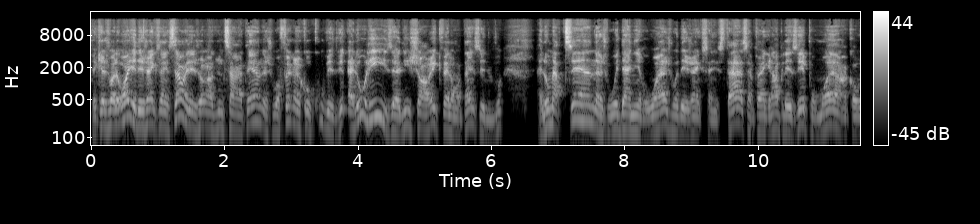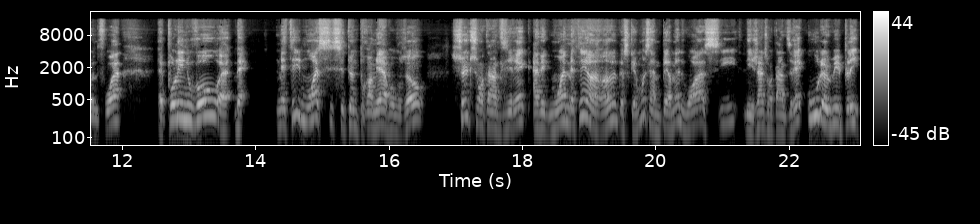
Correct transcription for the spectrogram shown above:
Fait que je vais le voir, il y a des gens qui s'insèrent, il est déjà rendu une centaine. Je vais faire un coucou vite, vite. Allô, Lise, Lise Charret qui fait longtemps, c'est nouveau. Allô, Martine, je vois Danny Roy, je vois des gens qui s'installent. Ça me fait un grand plaisir pour moi, encore une fois. Euh, pour les nouveaux, euh, ben, mettez-moi si c'est une première pour vous autres ceux qui sont en direct avec moi, mettez un 1 parce que moi, ça me permet de voir si les gens sont en direct ou le replay.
